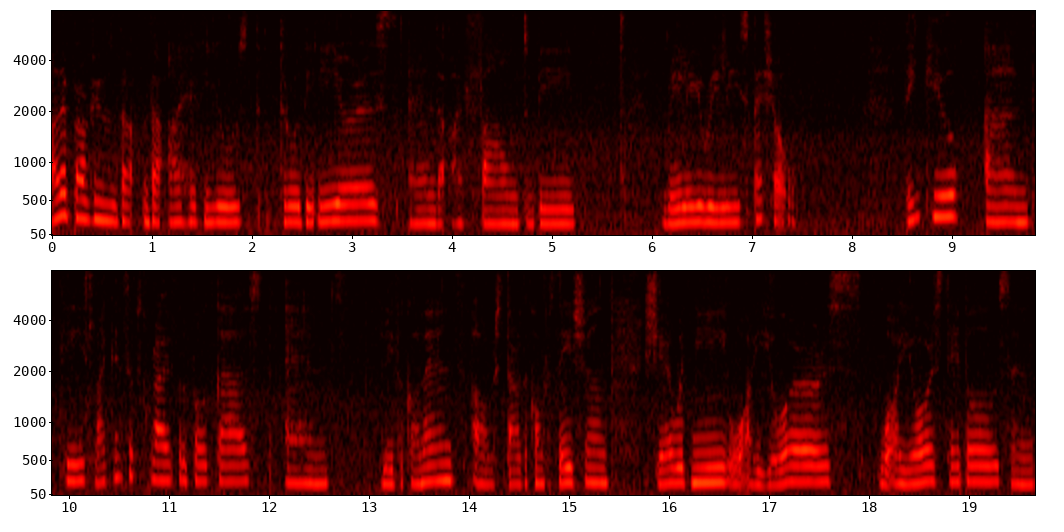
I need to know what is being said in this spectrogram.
other perfumes that, that I have used through the years and that I found to be really, really special. Thank you, and please like and subscribe for the podcast and leave a comment or start a conversation. Share with me what are yours, what are your staples, and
